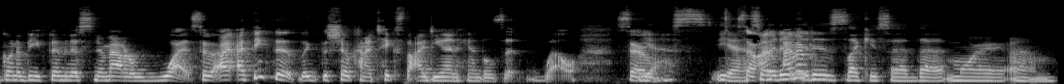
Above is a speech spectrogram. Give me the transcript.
going to be feminist no matter what. So I, I think that like the show kind of takes the idea and handles it well. So yes, yeah. So, so I'm, it, I'm a, it is like you said that more, um,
